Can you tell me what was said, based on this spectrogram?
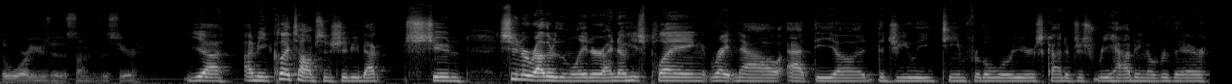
the Warriors or the Suns this year. Yeah, I mean Klay Thompson should be back soon, sooner rather than later. I know he's playing right now at the uh, the G League team for the Warriors, kind of just rehabbing over there.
